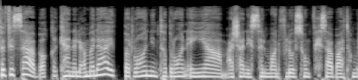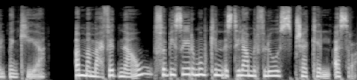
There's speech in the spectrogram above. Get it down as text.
ففي السابق كان العملاء يضطرون ينتظرون أيام عشان يستلمون فلوسهم في حساباتهم البنكية. أما مع فيدناو فبيصير ممكن استلام الفلوس بشكل أسرع.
